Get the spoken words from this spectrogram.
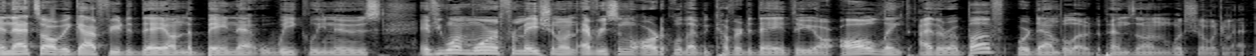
And that's all we got for you today on the Baynet Weekly News. If you want more information on every single article that we covered today, they are all linked either above or down below, depends on what you're looking at.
